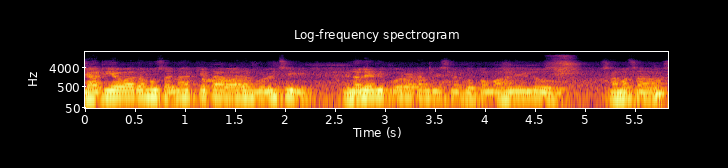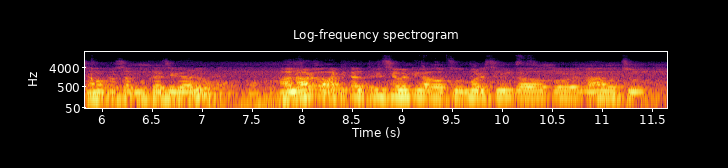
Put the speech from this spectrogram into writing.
జాతీయవాదము సన్నాఖ్యతావాదం గురించి వినలేని పోరాటం చేసిన గొప్ప మహనీయులు శ్యామ శ్యామప్రసాద్ ముఖర్జీ గారు. ఆనాడు ఆర్టికల్ త్రీ సెవెంటీ కావచ్చు ఉమ్మడి సివిల్ కావ- కావచ్చు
